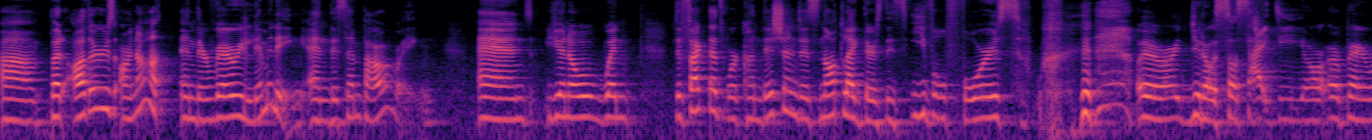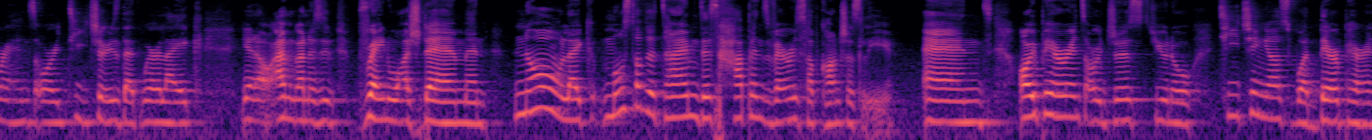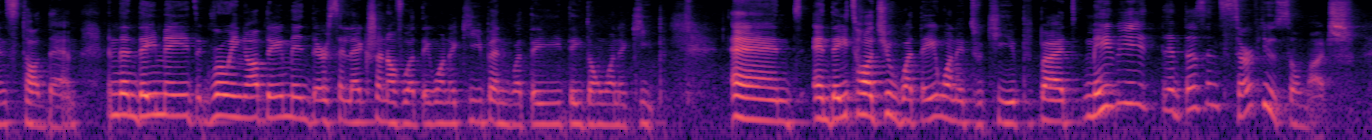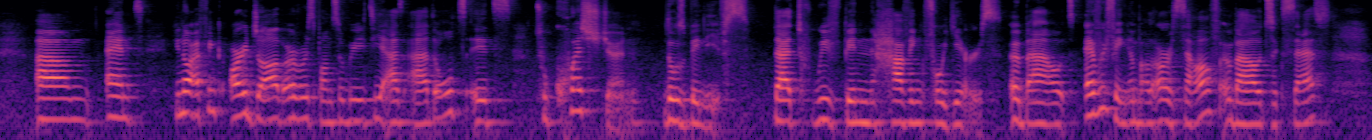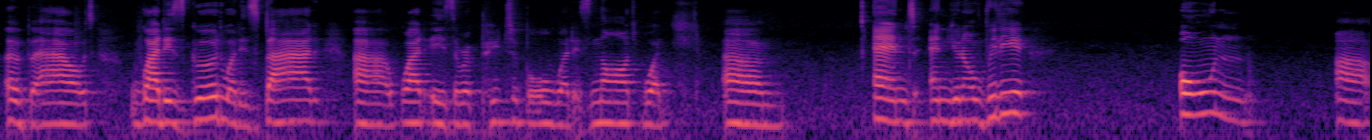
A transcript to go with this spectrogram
um, but others are not, and they're very limiting and disempowering. And you know when the fact that we're conditioned is not like there's this evil force or you know society or, or parents or teachers that we're like you know i'm gonna brainwash them and no like most of the time this happens very subconsciously. And our parents are just you know teaching us what their parents taught them. And then they made growing up they made their selection of what they want to keep and what they they don't want to keep and and they taught you what they wanted to keep but maybe it doesn't serve you so much. Um, and you know i think our job our responsibility as adults is to question those beliefs that we've been having for years about everything about ourselves about success about what is good what is bad uh, what is reputable what is not what um, and and you know really own um,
